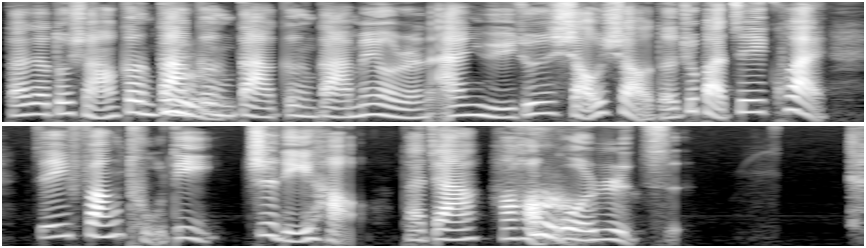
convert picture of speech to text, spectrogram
大家都想要更大、更大、更大，没有人安于就是小小的，就把这一块、这一方土地治理好，大家好好过日子。嗯。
